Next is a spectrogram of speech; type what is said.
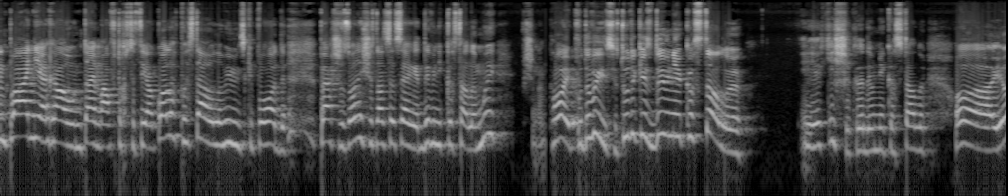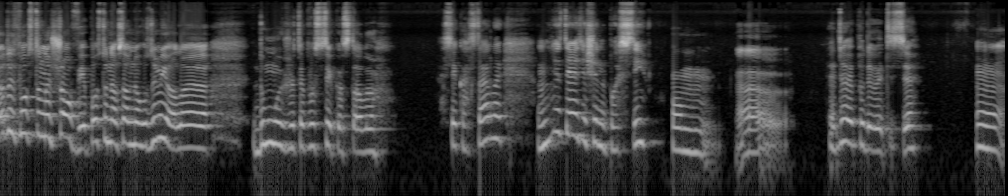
Компанія Round Time автор Софія Колах представила мімінські погоди. Перша зона, 16 серія. Дивні кристали. Ми. Гай, подивися, тут якісь дивні кристали. І які ще дивні кристали? А, я тут просто знайшов, я просто не сам не розумію, але думаю, що це прості кристали. Всі кристали? Мені здається, що не прості. Um, е, дай подивитися. М,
